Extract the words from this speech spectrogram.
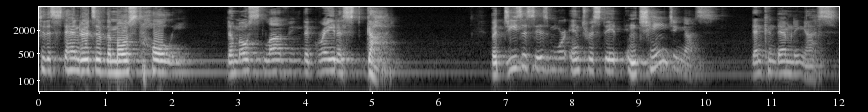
to the standards of the most holy? the most loving, the greatest God. But Jesus is more interested in changing us than condemning us.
